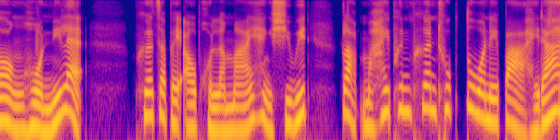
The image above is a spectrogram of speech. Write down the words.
ล่องหนนี่แหละ เพื่อจะไปเอาผลไม้แห่งชีวิต กลับมาให้เพื่อนๆทุกตัวในป่าให้ได้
